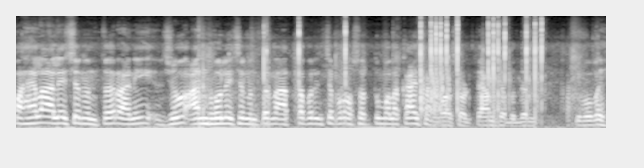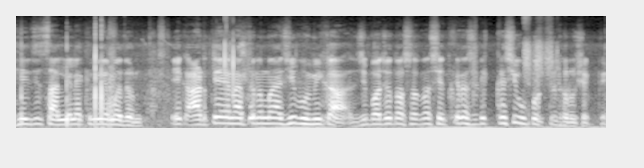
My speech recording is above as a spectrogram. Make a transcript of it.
पाहायला आल्याच्यानंतर आणि जो अनुभवल्याच्या नंतर आतापर्यंतच्या प्रवासात तुम्हाला काय सांगावं असं वाटतं आमच्याबद्दल? की बाबा हे जे चाललेल्या क्रियेमधून एक आडते नात्यानं माझी भूमिका जी बजावत असताना शेतकऱ्यांसाठी कशी उपयुक्त ठरू शकते?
